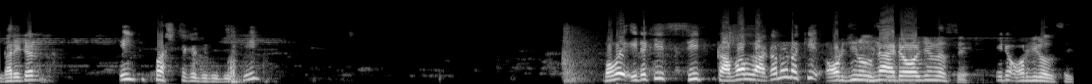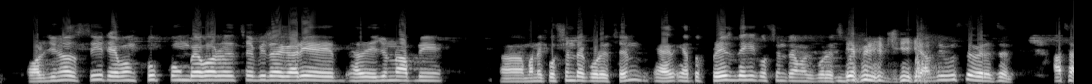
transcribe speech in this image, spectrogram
গাড়িটার এই পাশ থেকে যদি দেখি। বাবা এটা কি সিট কাভার লাগানো নাকি অরিজিনাল না এটা অরিজিনাল সিট এটা অরিজিনাল সিট অরিজিনাল সিট এবং খুব কম ব্যবহার হয়েছে বিদায় গাড়ি এই জন্য আপনি মানে কোশ্চেনটা করেছেন। এত ফ্রেশ দেখে কোশ্চেনটা আমাকে করেছেন। ডেফিনেটলি আপনি বুঝতে পেরেছেন। আচ্ছা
